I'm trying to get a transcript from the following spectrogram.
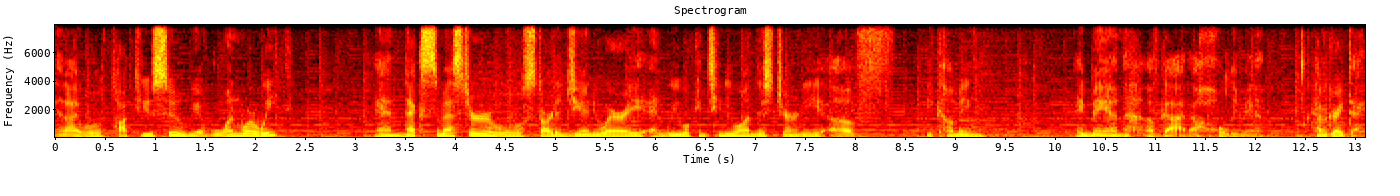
and I will talk to you soon. We have one more week and next semester we'll start in January, and we will continue on this journey of becoming a man of God, a holy man. Have a great day.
